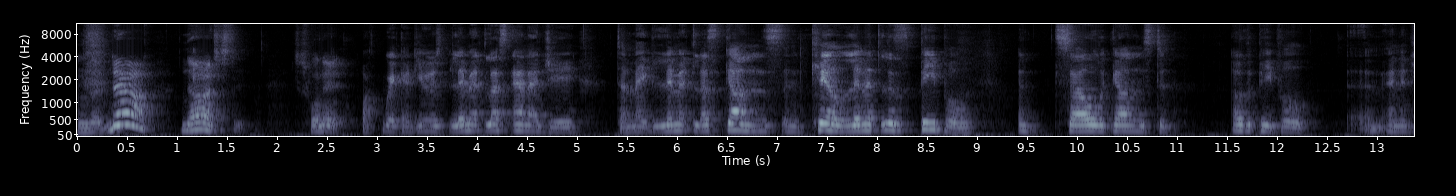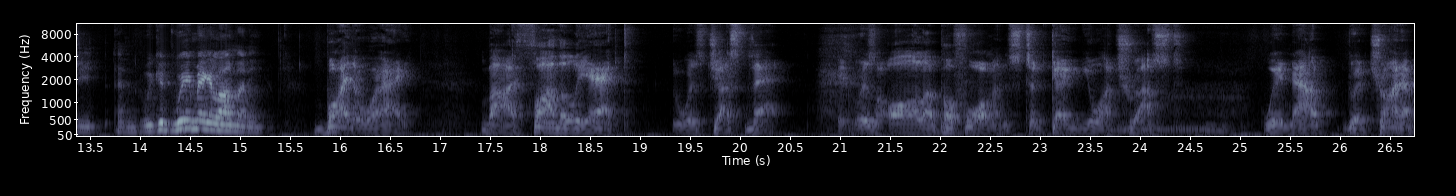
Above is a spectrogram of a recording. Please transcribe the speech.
No, no. I just just want it. We could use limitless energy to make limitless guns and kill limitless people and sell the guns to other people and energy and we could we make a lot of money. By the way, my fatherly act was just that. It was all a performance to gain your trust. We're now we're trying to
